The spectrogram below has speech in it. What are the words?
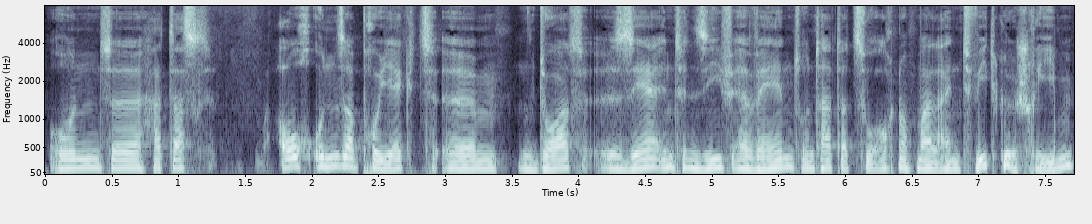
und äh, hat das auch unser Projekt ähm, dort sehr intensiv erwähnt und hat dazu auch noch mal einen Tweet geschrieben,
